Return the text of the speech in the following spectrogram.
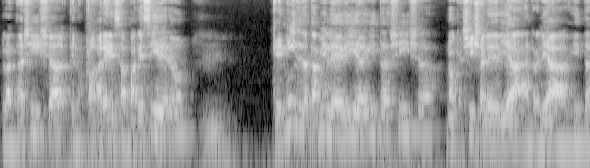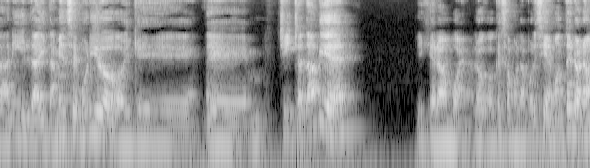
platallilla, que los pagarés desaparecieron, Mm. que Nilda también le debía guita a Gilla. No, que Gilla le debía en realidad guita a Nilda y también se murió y que eh, Chicha también. Dijeron, bueno, loco, ¿qué somos? ¿La policía de Montero? No.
